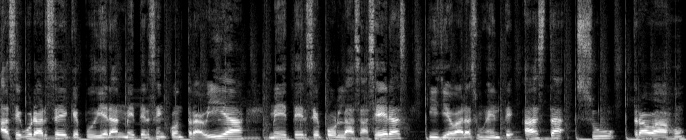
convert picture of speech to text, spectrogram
asegurarse de que pudieran meterse en contravía, meterse por las aceras y llevar a su gente hasta su trabajo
